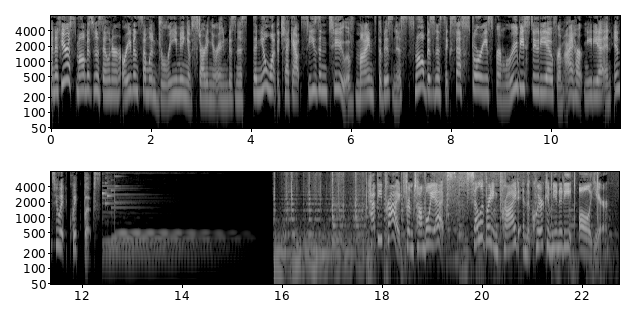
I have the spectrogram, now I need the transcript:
And if you're a small business owner or even someone dreaming of starting your own business, then you'll want to check out season two of Mind the Business Small Business Success Stories from Ruby Studio, from iHeartMedia, and Intuit QuickBooks. Happy Pride from Tomboy X, celebrating pride in the queer community all year.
